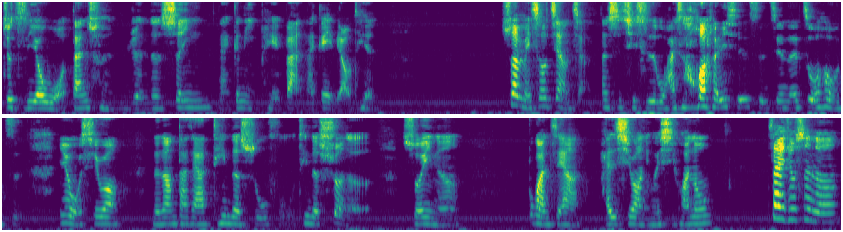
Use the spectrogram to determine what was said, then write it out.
就只有我单纯人的声音来跟你陪伴，来跟你聊天。虽然每次都这样讲，但是其实我还是花了一些时间在做后置，因为我希望。能让大家听得舒服、听得顺耳，所以呢，不管怎样，还是希望你会喜欢哦。再就是呢，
